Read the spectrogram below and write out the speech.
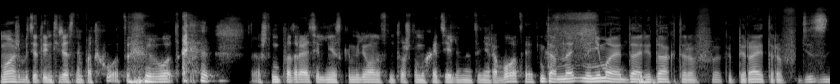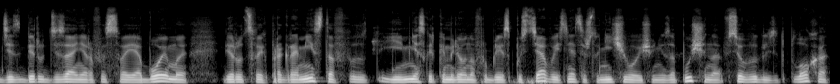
может быть, это интересный подход, вот, потому что мы потратили несколько миллионов на то, что мы хотели, но это не работает. Там нанимают, да, редакторов, копирайтеров, берут дизайнеров из своей обоймы, берут своих программистов, и несколько миллионов рублей спустя выясняется, что ничего еще не запущено, все выглядит плохо,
